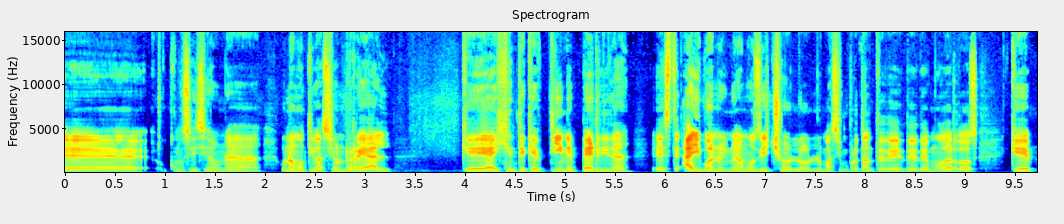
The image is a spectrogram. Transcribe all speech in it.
eh, ¿cómo se dice? Una, una motivación real, que hay gente que tiene pérdida, este, ay, bueno, y no hemos dicho lo, lo más importante de, de, de Mother 2, que,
